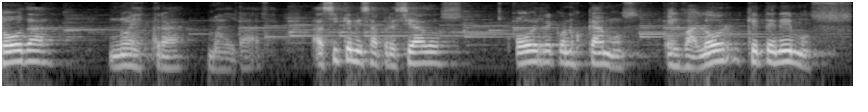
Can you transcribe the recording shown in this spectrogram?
toda nuestra maldad. Así que mis apreciados, hoy reconozcamos el valor que tenemos,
